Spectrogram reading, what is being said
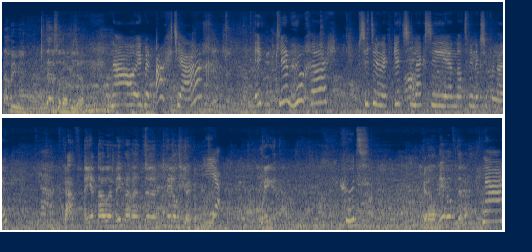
Nou Bibi, vertel eens wat over jezelf. Nou, ik ben acht jaar. Ik klim heel graag. Ik zit in een kidsselectie en dat vind ik super leuk. Gaaf. En je hebt nou uh, meegedaan aan het uh, Nederlandse jeugdkampioenschap. Ja, Hoe ging het? goed. Kun je er wat meer over vertellen? Nou,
